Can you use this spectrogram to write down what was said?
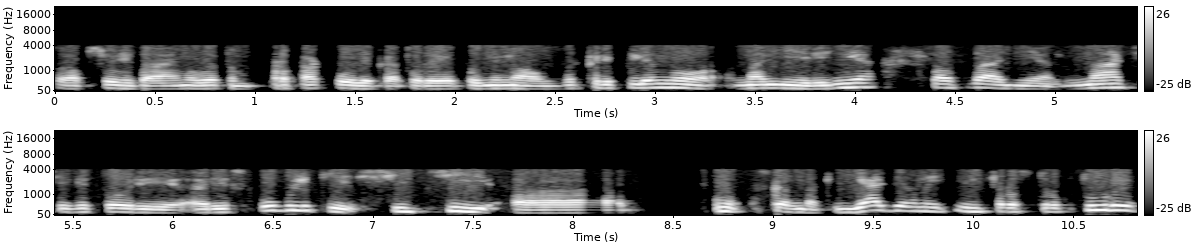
обсуждаем в этом протоколе, который я упоминал, закреплено намерение создания на территории республики сети э, ну, скажем так, ядерной инфраструктуры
